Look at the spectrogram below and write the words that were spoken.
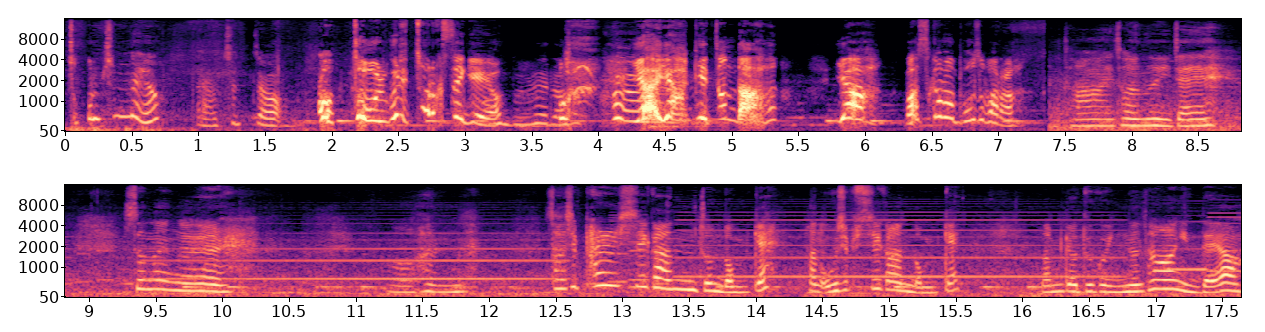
조금 춥네요. 아 춥죠? 어, 저 얼굴이 초록색이에요. 놀래라. 야, 야, 개쩐다. 야, 마스크 한번 벗어봐라. 자, 저는 이제 수능을 어, 한 48시간 좀 넘게, 한 50시간 넘게 남겨두고 있는 상황인데요.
